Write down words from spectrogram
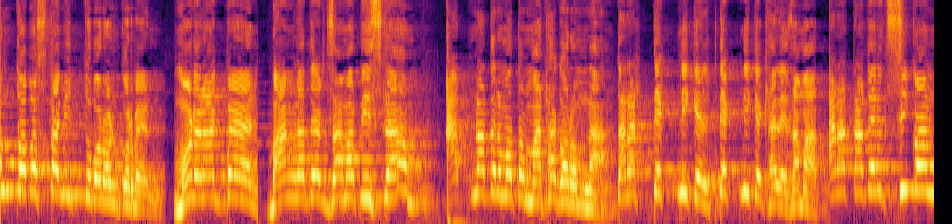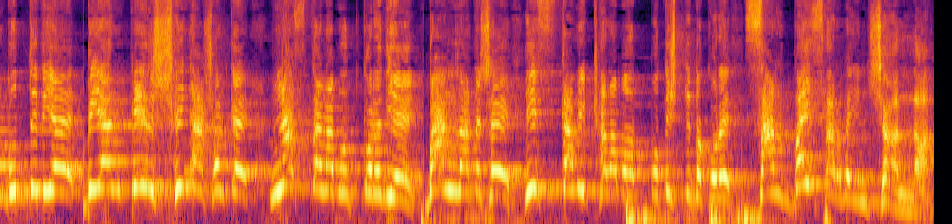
আপনারা অবস্থায় মৃত্যুবরণ করবেন। মনে রাখবেন, বাংলাদেশ জামাত ইসলাম আপনাদের মতো মাথা গরম না। তারা টেকনিক্যাল টেকনিকে খেলে জামাত। তারা তাদের চিকন বুদ্ধি দিয়ে বিএনপির সিংহাসনকে নাস্তানাবুদ করে দিয়ে বাংলাদেশে ইসলামিক খেলাপথ প্রতিষ্ঠিত করে সার্ভে সার্ভে ইনশাআল্লাহ।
